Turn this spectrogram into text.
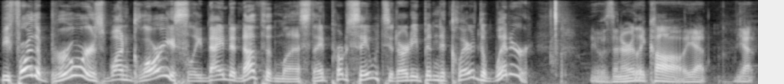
before the Brewers won gloriously nine to nothing last night, Protasiewicz had already been declared the winner. It was an early call. Yep, yep.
